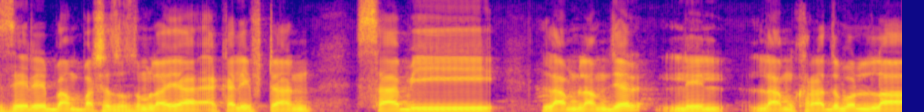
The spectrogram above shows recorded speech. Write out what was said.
জেরের বাম পাশে জজমলা ইয়া একালিফ টান সাবি লাম লাম জের লিল লাম খারা জবর লা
